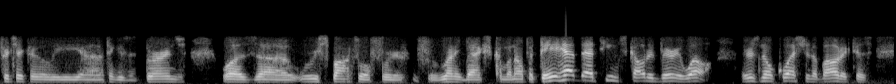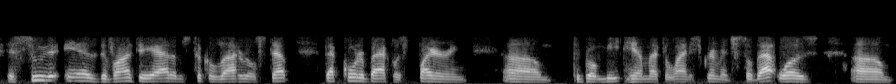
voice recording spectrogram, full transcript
particularly, uh, I think it was Burns, was uh, responsible for for running backs coming up, but they had that team scouted very well. There's no question about it because as soon as Davante Adams took a lateral step, that quarterback was firing um, to go meet him at the line of scrimmage. So that was um,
